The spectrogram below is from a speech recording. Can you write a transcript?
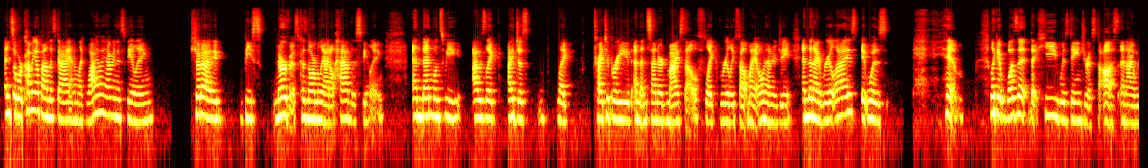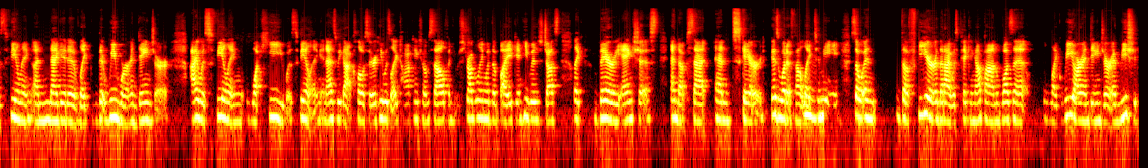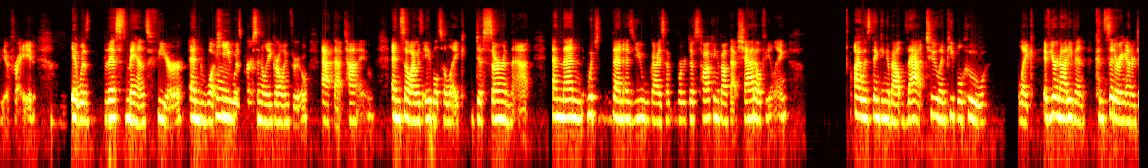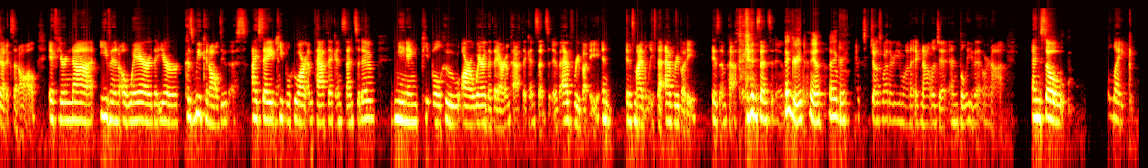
And so we're coming up on this guy, and I'm like, why am I having this feeling? Should I be nervous? Because normally I don't have this feeling. And then once we, I was like, I just like tried to breathe and then centered myself, like really felt my own energy. And then I realized it was him like it wasn't that he was dangerous to us and I was feeling a negative, like that we were in danger. I was feeling what he was feeling. And as we got closer, he was like talking to himself and he was struggling with the bike and he was just like very anxious and upset and scared, is what it felt like mm-hmm. to me. So, and the fear that I was picking up on wasn't like we are in danger and we should be afraid. It was this man's fear and what mm. he was personally going through at that time. And so I was able to like discern that. And then, which then, as you guys have, were just talking about that shadow feeling, I was thinking about that too. And people who, like, if you're not even considering energetics at all, if you're not even aware that you're, because we can all do this. I say yeah. people who are empathic and sensitive meaning people who are aware that they are empathic and sensitive. Everybody, and it is my belief that everybody is empathic and sensitive. Agreed. Yeah, I agree. It's just whether you want to acknowledge it and believe it or not. And so, like,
